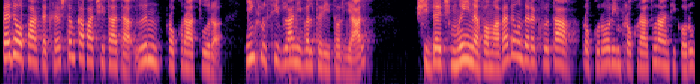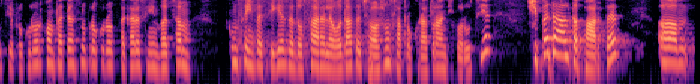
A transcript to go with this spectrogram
Pe de o parte, creștem capacitatea în procuratură, inclusiv la nivel teritorial, și deci mâine vom avea de unde recruta procurori în procuratura anticorupție, procurori competenți, nu procurori pe care să învățăm cum să investigheze dosarele odată ce au ajuns la procuratura anticorupție. Și pe de altă parte, um,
